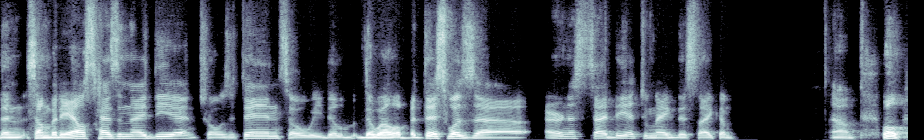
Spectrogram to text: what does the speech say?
then somebody else has an idea and throws it in so we de- develop. But this was uh, ernest's idea to make this like a um, well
